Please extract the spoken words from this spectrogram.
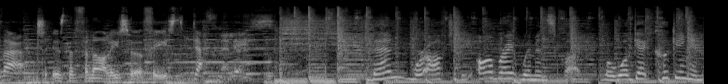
that is the finale to a feast. Definitely. Then we're off to the AllBright Women's Club, where we'll get cooking an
